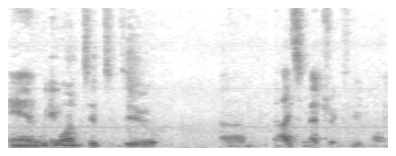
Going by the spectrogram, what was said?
And we wanted to do um, an isometric viewpoint.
